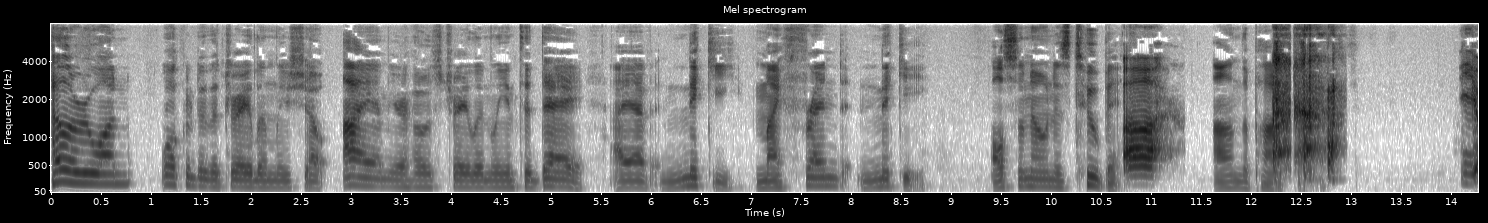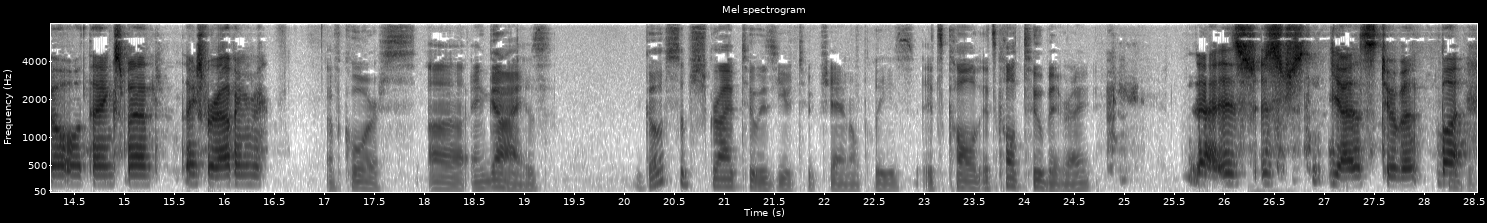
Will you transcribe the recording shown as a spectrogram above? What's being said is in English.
Hello, everyone. Welcome to the Trey Lindley Show. I am your host, Trey Lindley, and today I have Nikki, my friend Nikki, also known as Two Bit, Uh, on the podcast. yo, thanks, man. Thanks for having me. of course. Uh, and guys, go subscribe to his YouTube channel, please. It's called it's called Two Bit, right? Yeah, it's it's just yeah, it's Two Bit. But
